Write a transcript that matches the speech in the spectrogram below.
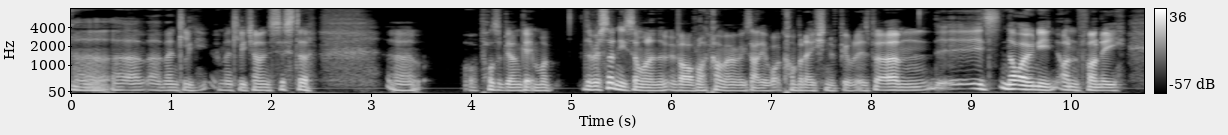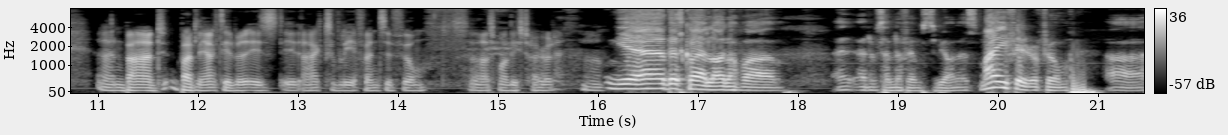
uh, a, a mentally a mentally challenged sister, uh, or possibly I'm getting my. There is certainly someone involved. I can't remember exactly what combination of people it is, but um, it's not only unfunny and bad, badly acted, but it is it actively offensive film. So that's my least favorite. Uh, yeah. There's quite a lot of uh, Adam Sandler films to be honest. My favorite film uh,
